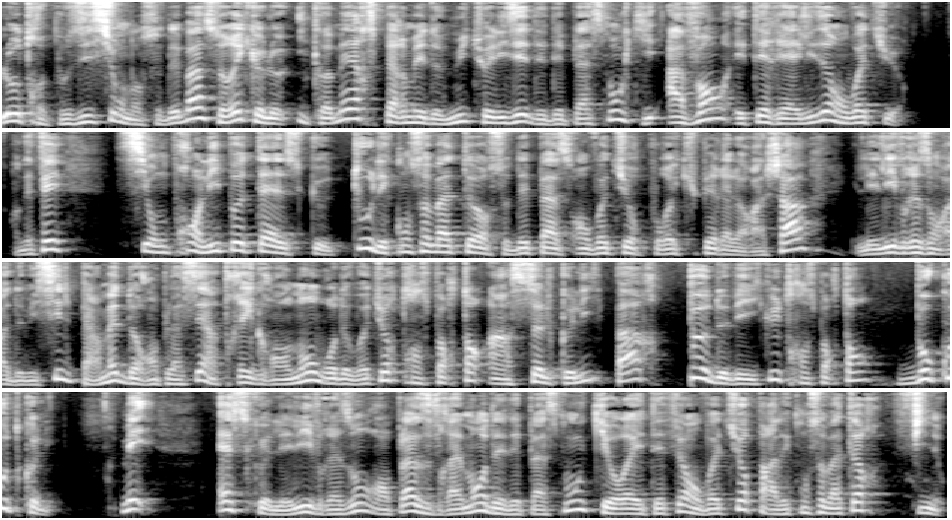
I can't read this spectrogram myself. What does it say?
L'autre position dans ce débat serait que le e-commerce permet de mutualiser des déplacements qui avant étaient réalisés en voiture. En effet, Si on prend l'hypothèse que tous les consommateurs se déplacent en voiture pour récupérer leur achat, les livraisons à domicile permettent de remplacer un très grand nombre de voitures transportant un seul colis par peu de véhicules transportant beaucoup de colis. Mais est-ce que les livraisons remplacent vraiment des déplacements qui auraient été faits en voiture par les consommateurs finaux?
